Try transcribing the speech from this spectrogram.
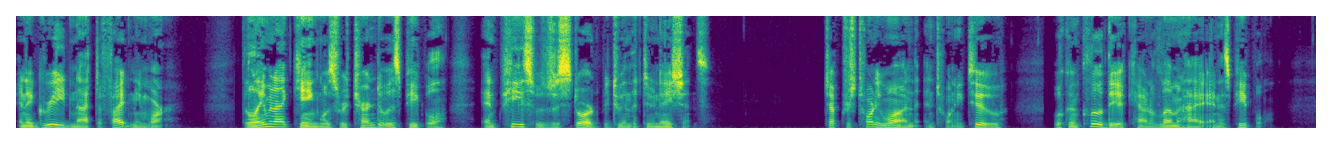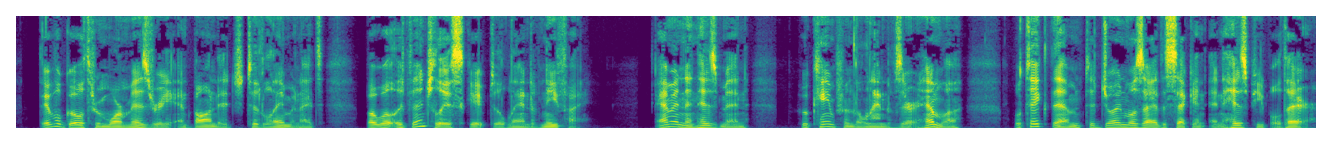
and agreed not to fight anymore. The Lamanite king was returned to his people, and peace was restored between the two nations. Chapters 21 and 22 will conclude the account of Limhi and his people. They will go through more misery and bondage to the Lamanites, but will eventually escape to the land of Nephi. Ammon and his men, who came from the land of Zarahemla, will take them to join Mosiah II and his people there.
